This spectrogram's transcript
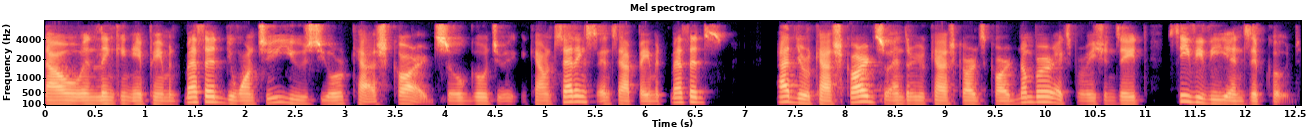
Now, in linking a payment method, you want to use your cash card. So go to account settings and tap payment methods. Add your cash card. So enter your cash card's card number, expiration date, CVV, and zip code.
